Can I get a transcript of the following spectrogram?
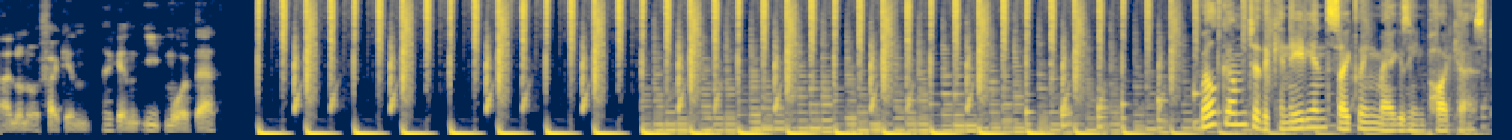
I don't know if I can I can eat more of that. Welcome to the Canadian Cycling Magazine podcast.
